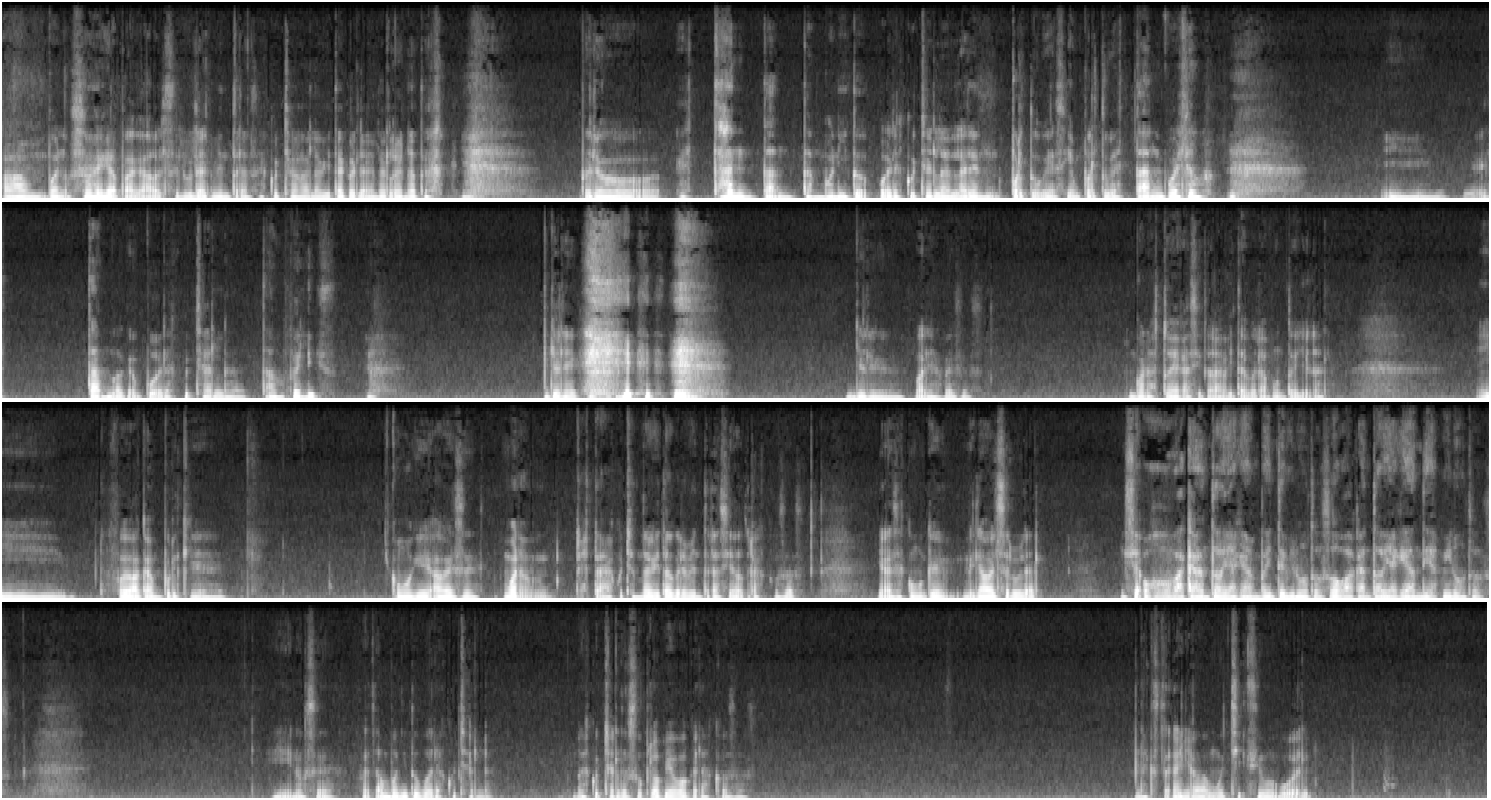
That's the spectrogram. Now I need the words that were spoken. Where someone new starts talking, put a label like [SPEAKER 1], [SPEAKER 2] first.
[SPEAKER 1] Ah, bueno, se me había apagado el celular mientras escuchaba la bitácora de la Renata. Pero es tan, tan, tan bonito poder escucharla hablar en portugués y en portugués tan bueno. Y es tan bacán poder escucharla tan feliz. Yo le... Yo le varias veces. Bueno, estoy casi toda la bitácora a punto de llorar. Y fue bacán porque como que a veces, bueno, estaba escuchando la bitácora mientras hacía otras cosas. Y a veces como que miraba el celular y decía, oh, bacán, todavía quedan 20 minutos, oh, bacán, todavía quedan 10 minutos. Y no sé, fue tan bonito poder escucharla. Escuchar de su propia boca las cosas. Me extrañaba muchísimo poder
